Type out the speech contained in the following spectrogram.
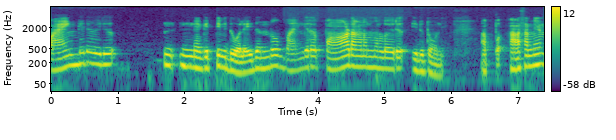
ഭയങ്കര ഒരു നെഗറ്റീവ് ഇതുപോലെ ഇതെന്തോ ഭയങ്കര പാടാണെന്നുള്ള ഒരു ഇത് തോന്നി. അപ്പോൾ ആ സമയം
